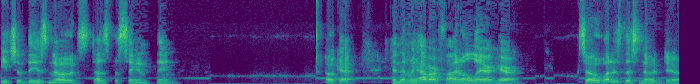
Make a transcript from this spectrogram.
Each of these nodes does the same thing. Okay, and then we have our final layer here. So what does this node do?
